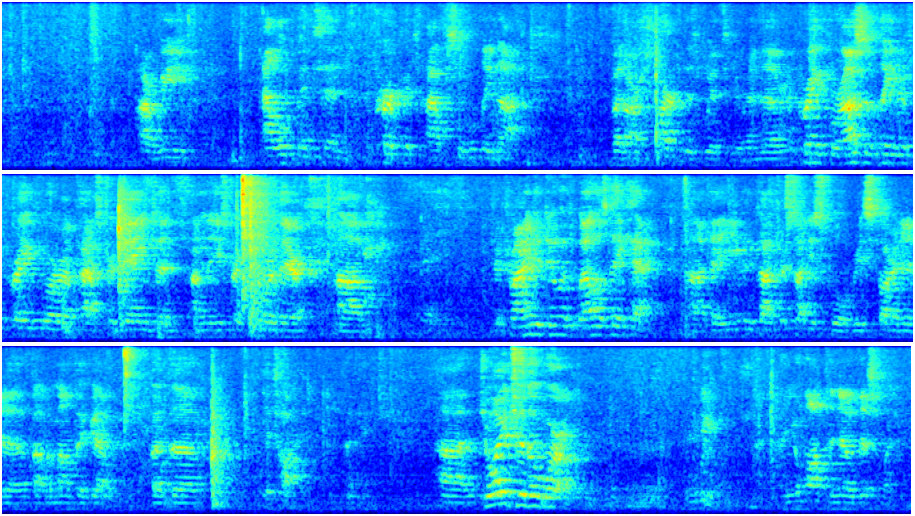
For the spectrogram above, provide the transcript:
Are we eloquent and perfect? Absolutely not. But our heart is with you. And uh, pray for us as leaders. Pray for uh, Pastor James and, on the Eastern Shore there. Um, they're trying to do as well as they can. Uh, they even got their Sunday school restarted uh, about a month ago. But uh, it's hard. Okay. Joy to the world. You ought to know this one.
